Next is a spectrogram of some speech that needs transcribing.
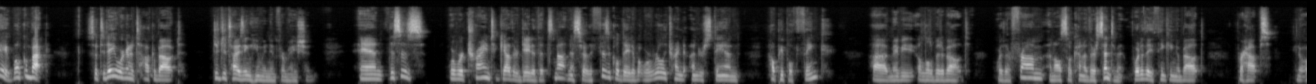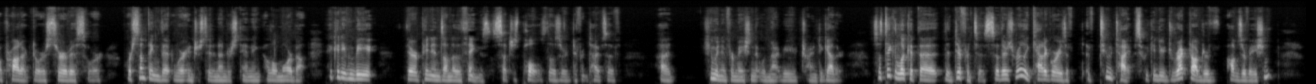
Okay, welcome back. So today we're going to talk about digitizing human information. And this is where we're trying to gather data that's not necessarily physical data, but we're really trying to understand how people think, uh, maybe a little bit about where they're from, and also kind of their sentiment. What are they thinking about perhaps you know, a product or a service or, or something that we're interested in understanding a little more about. It could even be their opinions on other things, such as polls. Those are different types of uh, human information that we might be trying to gather. So let's take a look at the, the differences. So there's really categories of, of two types. We can do direct ob observation,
